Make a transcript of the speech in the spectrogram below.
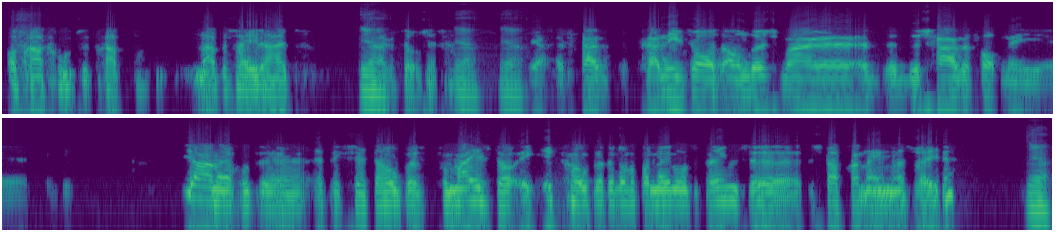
Of gaat goed, het gaat naar tevredenheid, ja, ik het zo zeggen. ja, ja. Ja, het gaat, het gaat niet zoals anders, maar eh, het- de schade valt mee. eh, denk ik. Ja, nou goed, eh, het is eh, te hopen. Voor mij is het wel, ik, ik hoop dat er nog een paar Nederlandse trainers eh, de stap gaan nemen naar Zweden. Ja.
